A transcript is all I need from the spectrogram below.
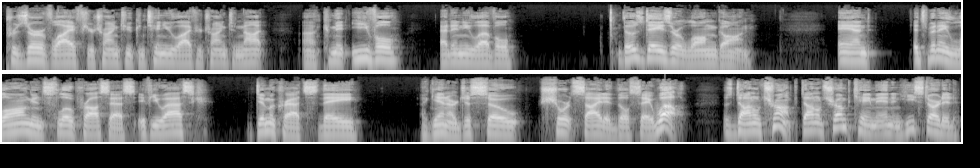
preserve life, you're trying to continue life, you're trying to not uh, commit evil at any level. Those days are long gone. And it's been a long and slow process. If you ask Democrats, they, again, are just so short sighted. They'll say, well, it was Donald Trump. Donald Trump came in and he started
